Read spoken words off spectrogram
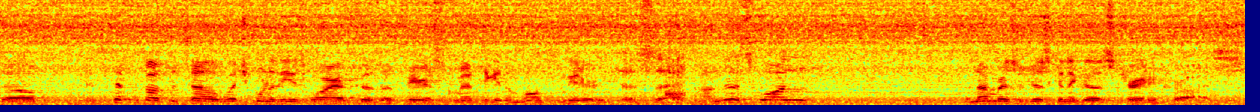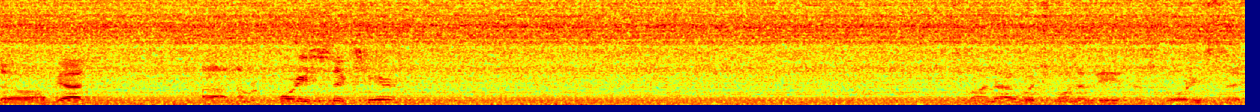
So it's difficult to tell which one of these wires goes up here, so I'm going to have to get a multimeter to test that. On this one, the numbers are just going to go straight across. So I've got uh, number 46 here. Let's find out which one of these is 46.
